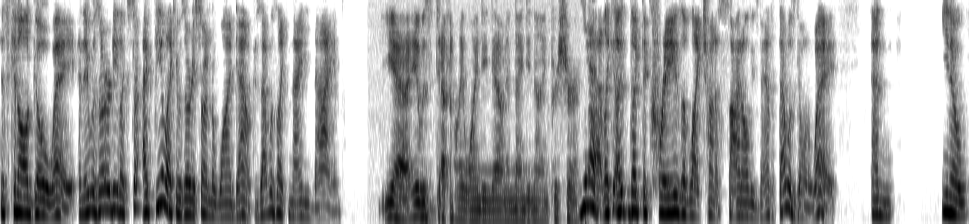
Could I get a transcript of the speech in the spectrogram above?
this can all go away. And it was already like start. I feel like it was already starting to wind down because that was like '99. Yeah, it was definitely winding down in '99 for sure. Yeah, like uh, like the craze of like trying to sign all these bands, like that was going away, and you know,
